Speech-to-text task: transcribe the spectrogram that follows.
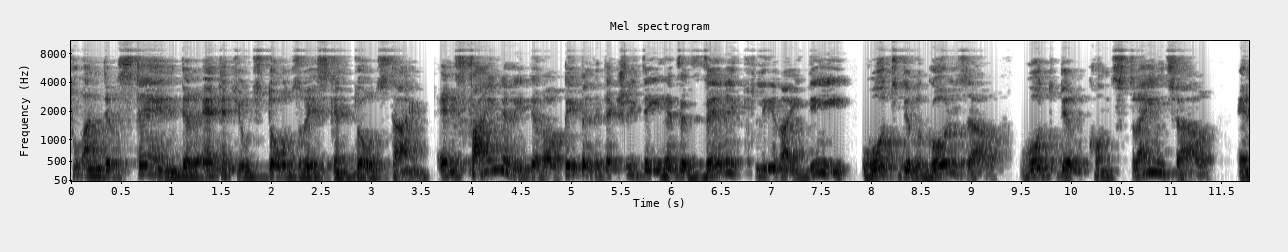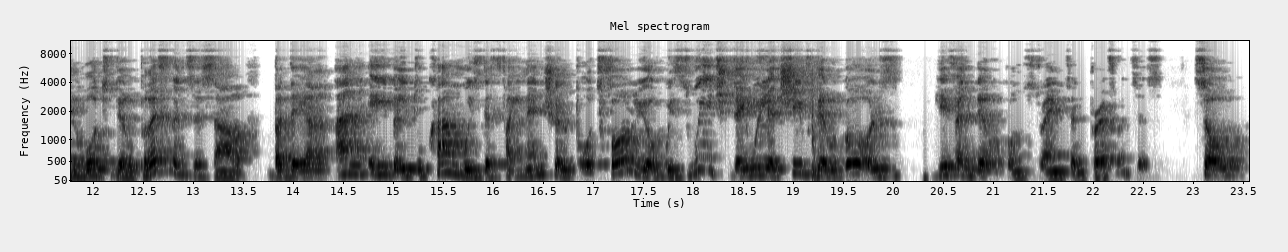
to understand their attitudes towards risk and towards time. And finally, there are people that actually they have a very clear idea what their goals are, what their constraints are, and what their preferences are, but they are unable to come with the financial portfolio with which they will achieve their goals given their constraints and preferences. So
